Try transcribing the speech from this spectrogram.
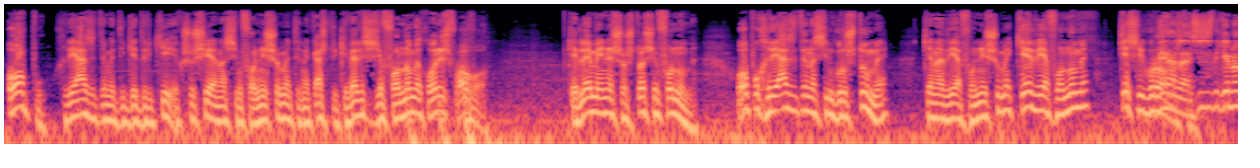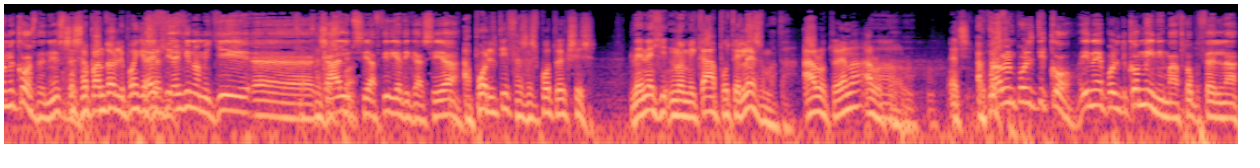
όπου χρειάζεται με την κεντρική εξουσία να συμφωνήσουμε με την εκάστοτε κυβέρνηση, συμφωνούμε χωρίς φόβο. Και λέμε είναι σωστό, συμφωνούμε. Όπου χρειάζεται να συγκρουστούμε και να διαφωνήσουμε και διαφωνούμε και συγκρόμαστε. Ναι, αλλά εσείς είστε και νομικός, δεν είστε; Σας απαντώ λοιπόν και έχει, έχει νομική ε, κάλυψη αυτή η διαδικασία; Απόλυτη, θα σας πω το εξής. Δεν έχει νομικά αποτελέσματα. Άλλο το ένα, άλλο το άλλο. Έτσι, το άλλο είναι πολιτικό. Είναι πολιτικό μήνυμα αυτό που θέλει να.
